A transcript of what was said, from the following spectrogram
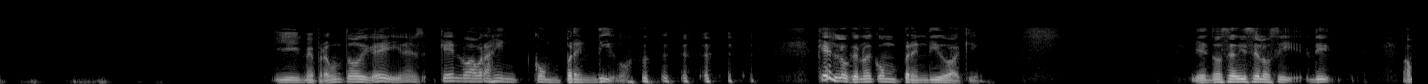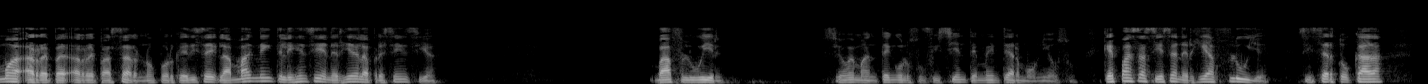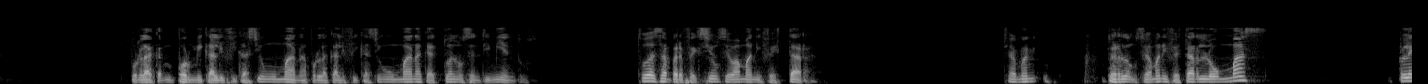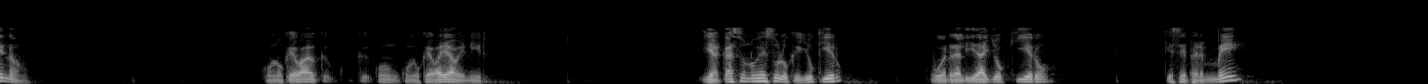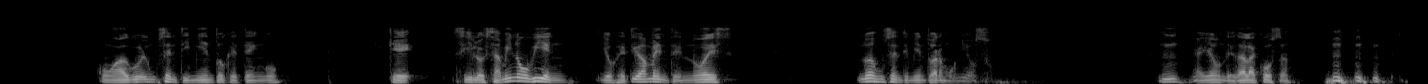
Y me pregunto, ¿qué no habrás comprendido? ¿Qué es lo que no he comprendido aquí? Y entonces dice lo vamos a, repasar, ¿no? Porque dice, la magna inteligencia y energía de la presencia va a fluir si yo me mantengo lo suficientemente armonioso. ¿Qué pasa si esa energía fluye sin ser tocada por, la, por mi calificación humana, por la calificación humana que actúa en los sentimientos? Toda esa perfección se va a manifestar. perdón, se va a manifestar lo más pleno con lo que va con, lo que vaya a venir. ¿Y acaso no es eso lo que yo quiero? ¿O en realidad yo quiero que se permee con algún sentimiento que tengo que si lo examino bien y objetivamente no es no es un sentimiento armonioso. ¿Mm? Ahí es donde da la cosa.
